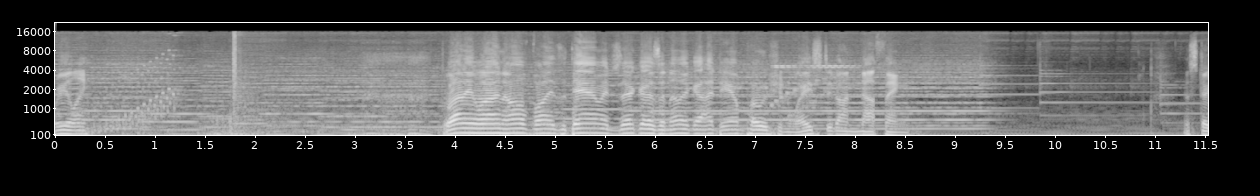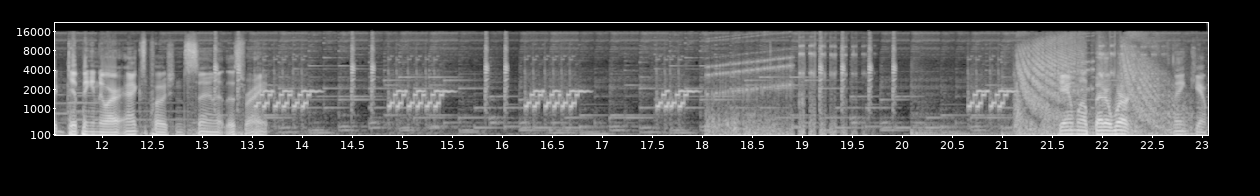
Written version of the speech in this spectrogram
Really? 21 whole points of damage. There goes another goddamn potion wasted on nothing. Let's start dipping into our X potions soon at this rate. Damn well better work. Thank you.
